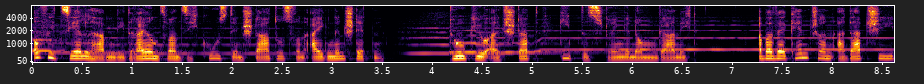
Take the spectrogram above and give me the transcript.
Offiziell haben die 23 Kus den Status von eigenen Städten. Tokio als Stadt gibt es streng genommen gar nicht. Aber wer kennt schon Adachi,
